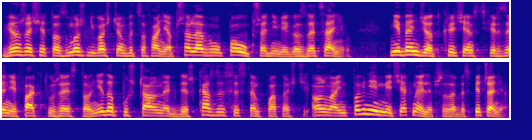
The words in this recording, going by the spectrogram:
Wiąże się to z możliwością wycofania przelewu po uprzednim jego zleceniu. Nie będzie odkryciem stwierdzenie faktu, że jest to niedopuszczalne, gdyż każdy system płatności online powinien mieć jak najlepsze zabezpieczenia.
